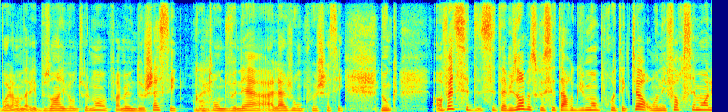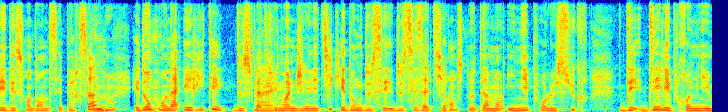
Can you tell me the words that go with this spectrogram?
voilà, on avait besoin éventuellement, enfin même de chasser quand on devenait à, l'âge où on peut chasser. Donc en fait c'est amusant parce que cet argument protecteur, on est forcément les descendants de ces personnes mhm. et donc on a hérité de ce patrimoine génétique et donc de ces, de ces attirances notamment innées pour le sucre dès, les, premiers,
